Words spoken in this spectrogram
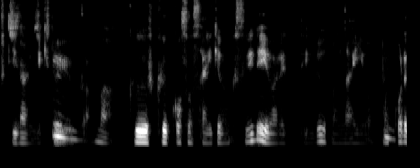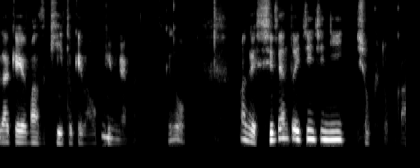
プチ断食というか、まあ、空腹こそ最強の薬で言われているまあ内容。まこれだけまず聞いとけば OK みたいな感じなんですけど、まあ、で自然と1日2食とか、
